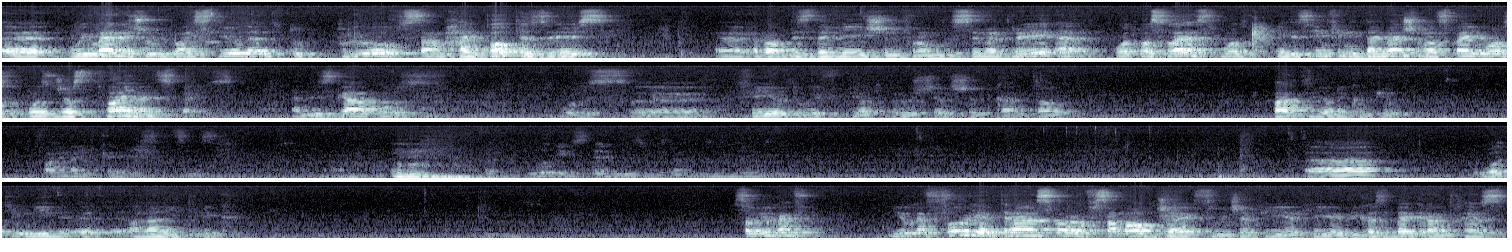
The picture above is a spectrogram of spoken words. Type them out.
uh, we managed with my student to prove some hypothesis uh, about this deviation from the symmetry, and what was left was in this infinite dimensional space was, was just finite space. And this gap was, was uh, filled with Piotr Chruściel, Szybka, and Tod, partly on a computer. Finite case, it's easy. Um, But what extent this result is amazing? Uh, what you mean uh, analytic? So you have you have Fourier transfer of some objects which appear here because background has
